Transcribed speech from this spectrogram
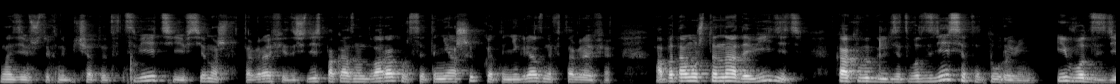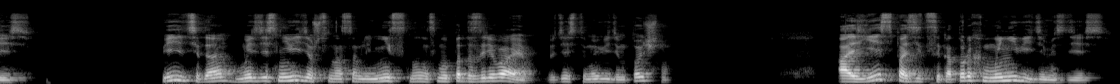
Надеемся, что их напечатают в цвете, и все наши фотографии. Значит, здесь показано два ракурса. Это не ошибка, это не грязная фотография. А потому что надо видеть, как выглядит вот здесь этот уровень и вот здесь. Видите, да? Мы здесь не видим, что на самом деле низ, но мы подозреваем. Здесь-то мы видим точно. А есть позиции, которых мы не видим здесь.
